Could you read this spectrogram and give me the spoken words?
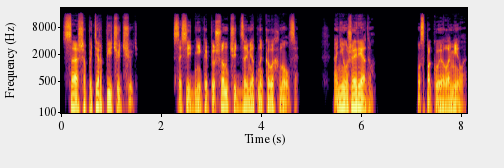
«Саша, потерпи чуть-чуть». Соседний капюшон чуть заметно колыхнулся. «Они уже рядом», — успокоила Мила.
